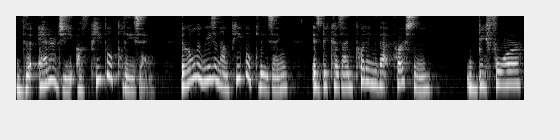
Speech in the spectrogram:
the energy of people pleasing. The only reason I'm people pleasing is because I'm putting that person before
